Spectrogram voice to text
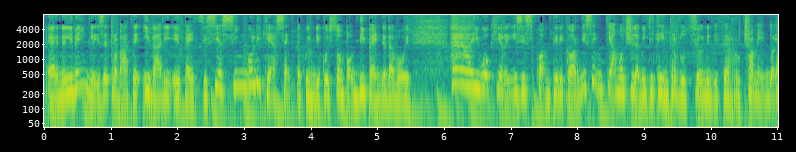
eh, nell'eBay inglese trovate i vari eh, pezzi, sia singoli che a set, quindi questo un po' dipende da voi. Ah, i Walkie Races, quanti ricordi, sentiamoci la mitica introduzione di Ferruccio Amendola.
